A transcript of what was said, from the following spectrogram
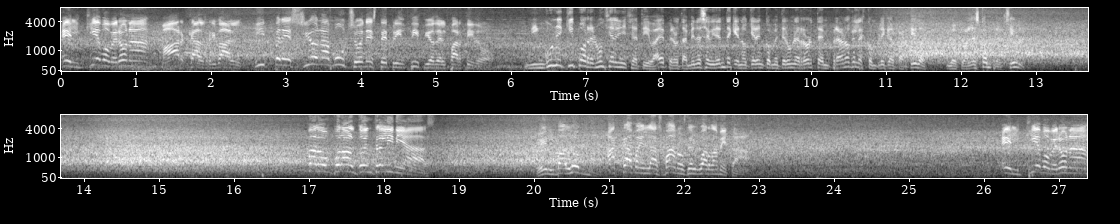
El Chievo Verona marca al rival y presiona mucho en este principio del partido. Ningún equipo renuncia a la iniciativa, ¿eh? pero también es evidente que no quieren cometer un error temprano que les complique el partido, lo cual es comprensible. Balón por alto entre líneas. El balón acaba en las manos del guardameta. El Chievo Verona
